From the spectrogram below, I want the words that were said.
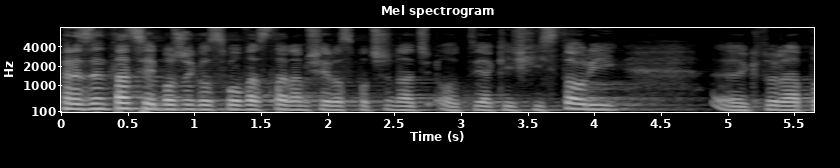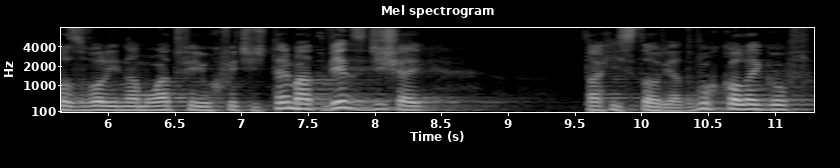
prezentację Bożego Słowa staram się rozpoczynać od jakiejś historii, która pozwoli nam łatwiej uchwycić temat, więc dzisiaj ta historia. Dwóch kolegów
